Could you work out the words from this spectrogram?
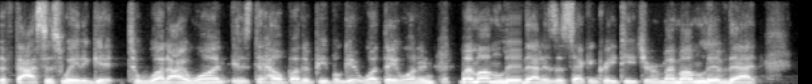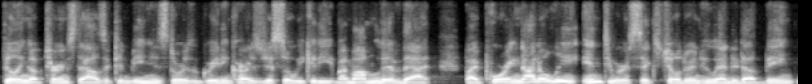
the fastest way to get to what I want is to help other people get what they want. And my mom lived that as a second grade teacher. My mom lived that filling up turnstiles at convenience stores with greeting cards just so we could eat. My mom lived that by pouring not only into her six children who ended up being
